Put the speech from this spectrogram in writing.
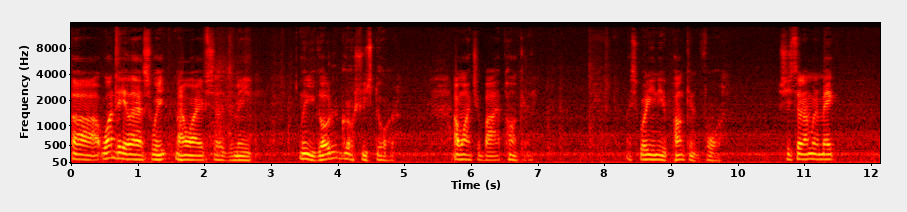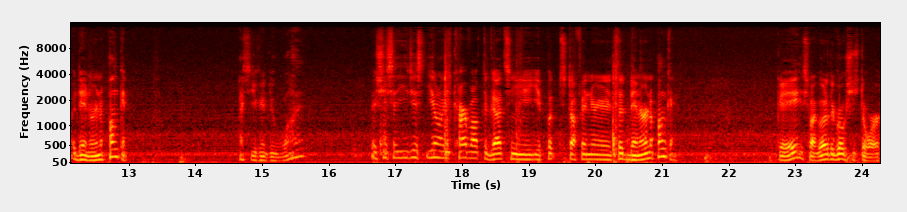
Uh, one day last week, my wife said to me, when you go to the grocery store, I want you to buy a pumpkin. I said, what do you need a pumpkin for? She said, I'm going to make a dinner in a pumpkin. I said, you're going to do what? And she said, you just, you know, you carve out the guts and you, you put stuff in there and it's a dinner in a pumpkin. Okay, so I go to the grocery store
